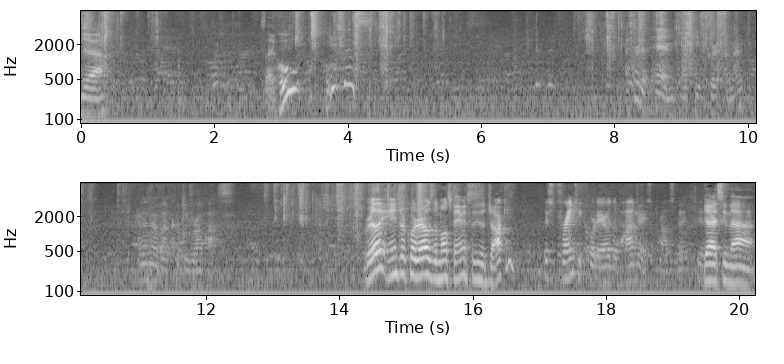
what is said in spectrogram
Yeah. It's like who? Who's this? I've heard of him, Marquis Grissom. I'm, I don't know about Cookie Rojas. Really? Angel Cordero is the most famous because he's a jockey? There's Frankie Cordero, the Padres prospect too. Yeah, I seen that.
